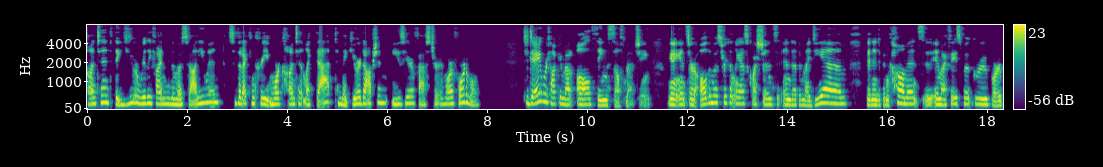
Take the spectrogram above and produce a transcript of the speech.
content that you are really finding the most value in so that I can create more content like that to make your adoption easier, faster, and more affordable. Today we're talking about all things self-matching. I'm going to answer all the most frequently asked questions that end up in my DM, that end up in comments in my Facebook group, or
